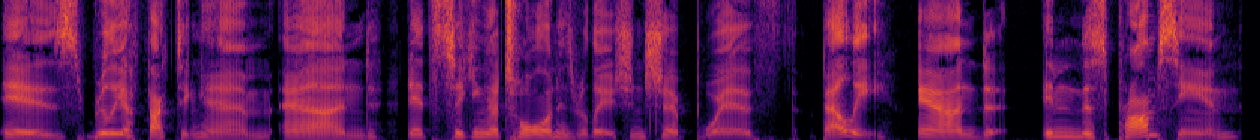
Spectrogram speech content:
is really affecting him and it's taking a toll on his relationship with Belly. And in this prom scene,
